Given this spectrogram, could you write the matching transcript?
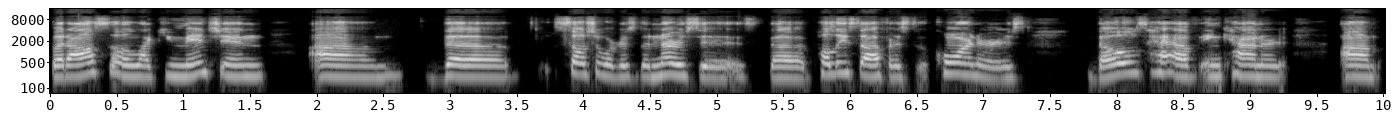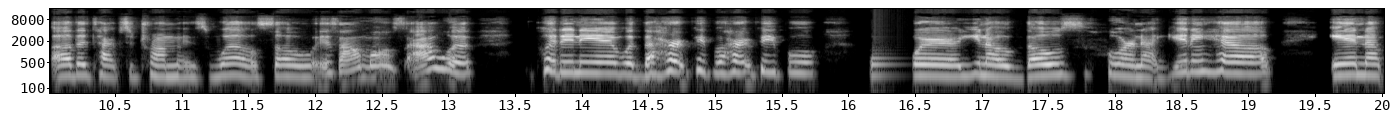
but also like you mentioned um the social workers, the nurses, the police officers, the coroners, those have encountered um, other types of trauma as well. So it's almost, I would put it in with the hurt people, hurt people, where, you know, those who are not getting help end up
